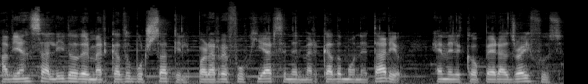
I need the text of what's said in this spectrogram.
habían salido del mercado bursátil para refugiarse en el mercado monetario en el que opera Dreyfus.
